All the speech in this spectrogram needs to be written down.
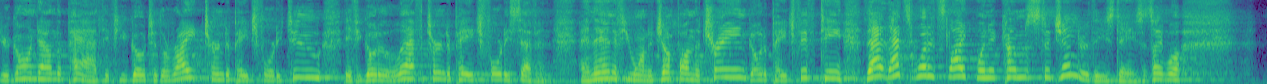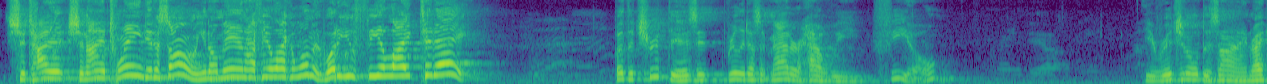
you're going down the path. If you go to the right, turn to page 42. If you go to the left, turn to page 47. And then if you want to jump on the train, go to page 15. That, that's what it's like when it comes to gender these days. It's like, well, Shania, Shania Twain did a song, you know, man, I feel like a woman. What do you feel like today? But the truth is, it really doesn't matter how we feel the original design, right?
